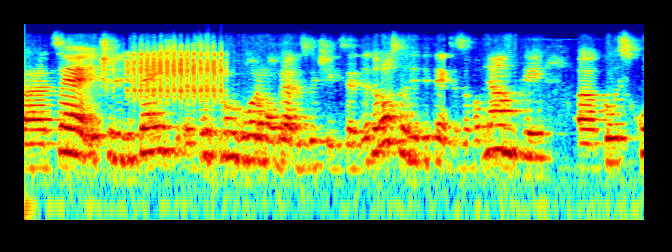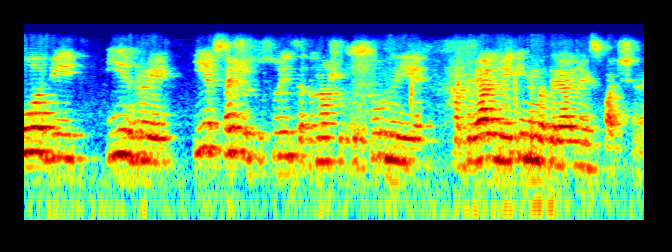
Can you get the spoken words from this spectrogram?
Е, Це, якщо для дітей, це ми говоримо обряди звичаї, це для дорослих, для дітей це забавлянки, е, колискові, ігри і все, що стосується до нашої культурної, матеріальної і нематеріальної спадщини.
